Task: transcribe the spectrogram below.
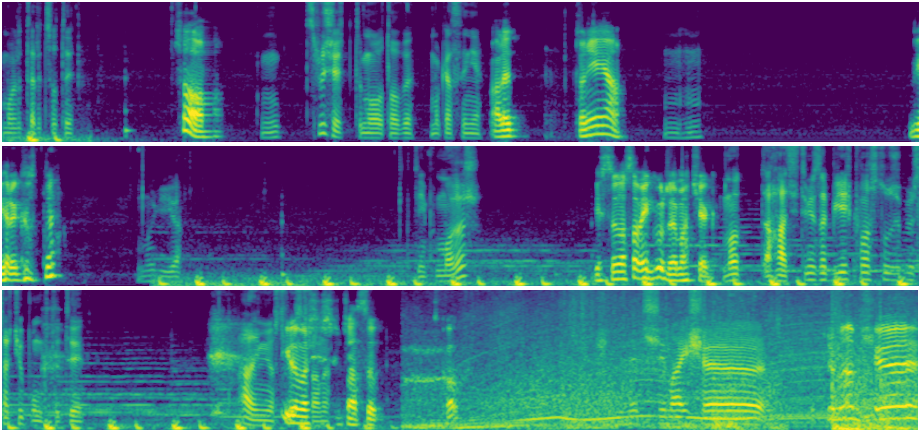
Może teraz co ty? Co? Mm, Słyszę te mołotowy mokasynie. Ale to nie ja. Mhm. Wiarygodne? No giga. Ty mi pomożesz? Jestem na samej górze, Maciek. No, aha, czy ty mnie zabijesz po prostu, żebym stracił punkty, ty. Ale mi Ile masz jeszcze czasu? Skok? Nie trzymaj się! Trzymam się!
